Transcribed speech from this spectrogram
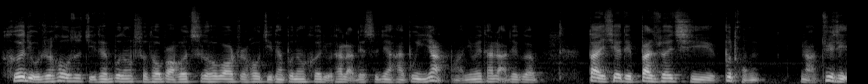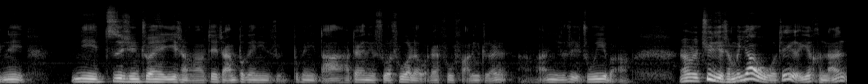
喝酒之后是几天不能吃头孢，和吃头孢之后几天不能喝酒，它俩的时间还不一样啊，因为它俩这个代谢的半衰期不同啊。具体呢，你咨询专业医生啊，这咱不给你不给你答啊，再给你说错了，我再负法律责任啊。反正你就自己注意吧啊。”然后说具体什么药物，这个也很难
